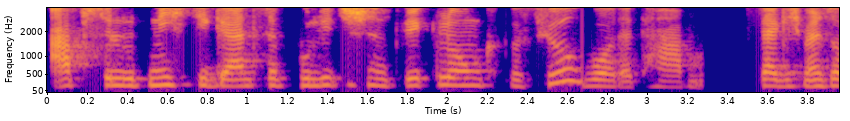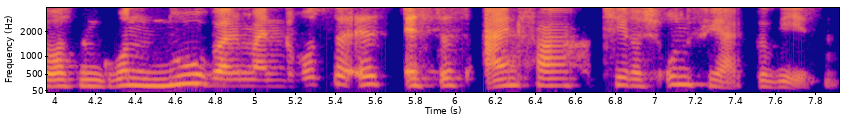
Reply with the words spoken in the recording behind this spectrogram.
absolut nicht die ganze politische Entwicklung befürwortet haben sage ich mal so aus dem Grund, nur weil man Russe ist, ist es einfach tierisch unfair gewesen.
